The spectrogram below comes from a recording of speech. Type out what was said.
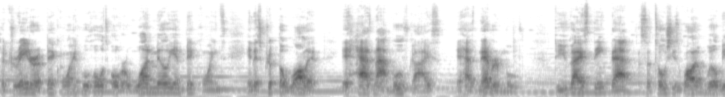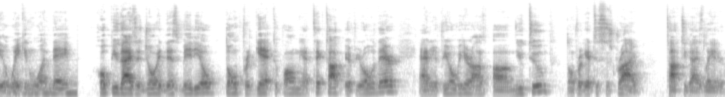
the creator of Bitcoin who holds over 1 million Bitcoins in his crypto wallet, it has not moved guys. It has never moved. Do you guys think that Satoshi's wallet will be awakened one day? Hope you guys enjoyed this video. Don't forget to follow me on TikTok if you're over there. And if you're over here on um, YouTube, don't forget to subscribe. Talk to you guys later.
